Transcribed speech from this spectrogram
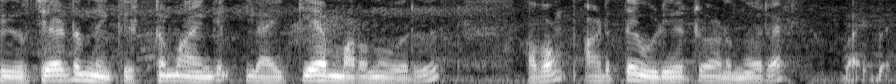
തീർച്ചയായിട്ടും നിങ്ങൾക്ക് ഇഷ്ടമായെങ്കിൽ ലൈക്ക് ചെയ്യാൻ മറന്നു പോരുത് അപ്പം അടുത്ത വീഡിയോ ആയിട്ട് കാണുന്നവരെ ബൈ ബൈ.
